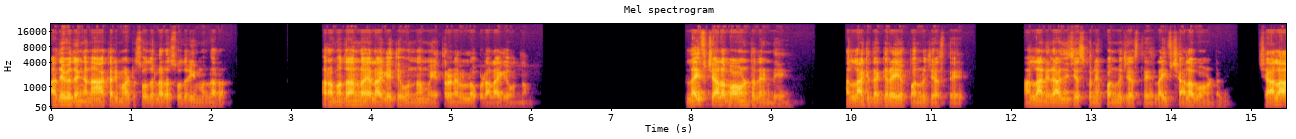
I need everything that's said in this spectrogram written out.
అదేవిధంగా నా ఆఖరి మాట సోదరులారా సోదరీమల్లారా రమదాన్లో ఎలాగైతే ఉన్నామో ఇతర నెలల్లో కూడా అలాగే ఉన్నాం. లైఫ్ చాలా బాగుంటుందండి. అల్లాకి దగ్గర అయ్యే పనులు చేస్తే అల్లాని రాజీ చేసుకునే పనులు చేస్తే లైఫ్ చాలా బాగుంటుంది. చాలా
